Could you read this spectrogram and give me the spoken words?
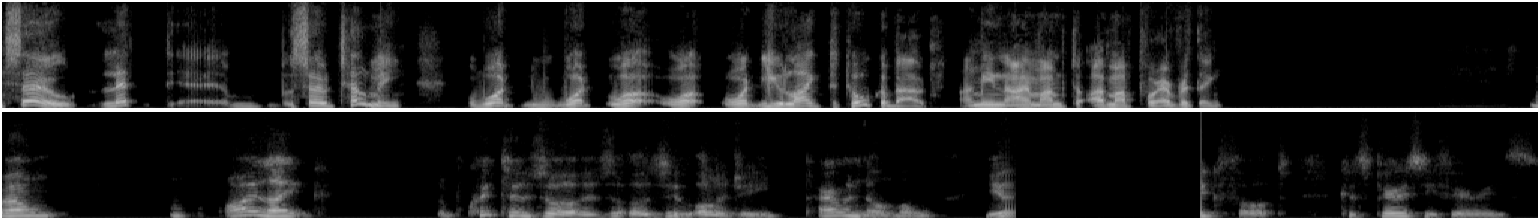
so let so tell me what what what what what you like to talk about. I mean, I'm I'm t- I'm up for everything. Well, I like cryptozoology, paranormal, Bigfoot, conspiracy theories.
